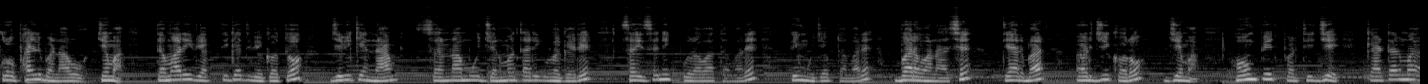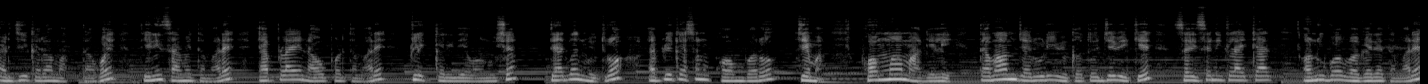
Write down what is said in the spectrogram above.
પ્રોફાઇલ બનાવો, જેમાં તમારી વ્યક્તિગત વિગતો જેવી કે નામ, સરનામું, જન્મ તારીખ વગેરે શૈક્ષણિક પુરાવા તમારે તે મુજબ તમારે ભરવાના છે. ત્યારબાદ અરજી કરો, જેમાં હોમ પેજ પરથી જે કેટરમાં અરજી કરવા માગતા હોય તેની સામે તમારે એપ્લાય નાવ પર તમારે ક્લિક કરી દેવાનું છે. ત્યારબાદ મિત્રો એપ્લિકેશન ફોર્મ ભરો, જેમાં ફોર્મમાં માંગેલી તમામ જરૂરી વિગતો જેવી કે શૈક્ષણિક લાયકાત, અનુભવ વગેરે તમારે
